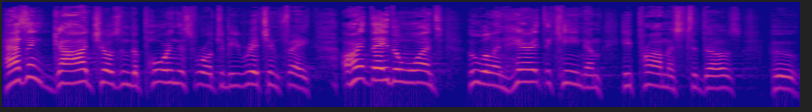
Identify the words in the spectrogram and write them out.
Hasn't God chosen the poor in this world to be rich in faith? Aren't they the ones who will inherit the kingdom he promised to those who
